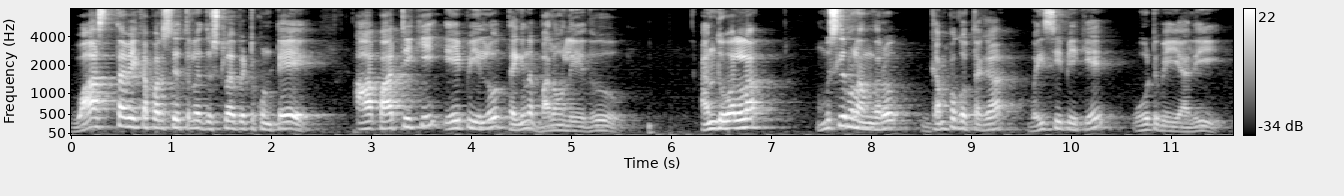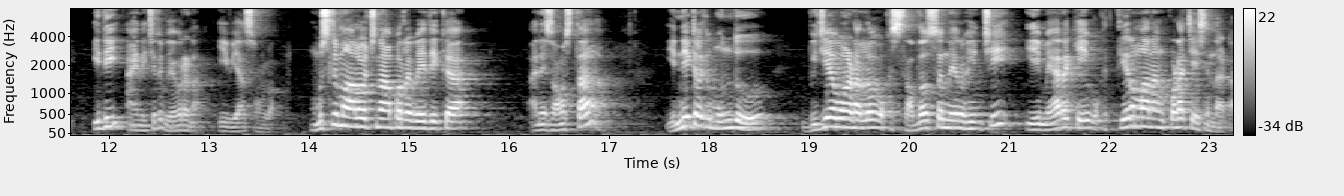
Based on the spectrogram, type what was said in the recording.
వాస్తవిక పరిస్థితులను దృష్టిలో పెట్టుకుంటే ఆ పార్టీకి ఏపీలో తగిన బలం లేదు. అందువల్ల ముస్లింలందరూ గంపగొత్తగా వైసీపీకే ఓటు వేయాలి. ఇది ఆయన ఇచ్చిన వివరణ ఈ వ్యాసంలో. ముస్లిం ఆలోచనాపరుల వేదిక అనే సంస్థ ఎన్నికలకు ముందు విజయవాడలో ఒక సదస్సు నిర్వహించి ఈ మేరకి ఒక తీర్మానం కూడా చేసిందట.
